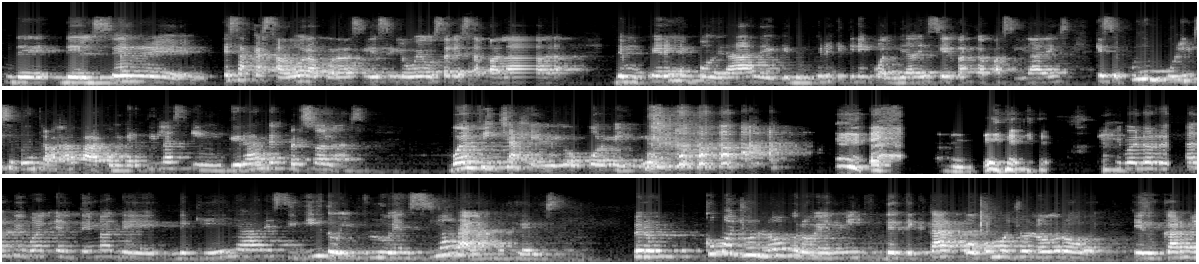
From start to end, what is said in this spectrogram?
de, del ser eh, esa cazadora, por así decirlo, voy a usar esa palabra, de mujeres empoderadas, de, mujeres que tienen cualidades, ciertas capacidades, que se pueden pulir, se pueden trabajar para convertirlas en grandes personas. Buen fichaje, digo, por mí. Exactamente. Y bueno, resalto igual el tema de, de, que ella ha decidido influenciar a las mujeres. Pero, ¿cómo yo logro en mí detectar o cómo yo logro educarme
